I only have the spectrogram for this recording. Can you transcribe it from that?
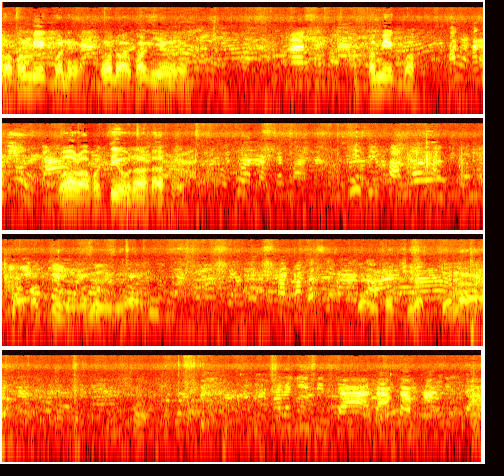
ดอกพักเมฆบ่เนี่ยก็ดอกพักเอียงเลยพักเมฆบ่พักพักติ้วจ้าโอ้ดอกพักติ๋วเนาะที่สิบสามได้ค่ะที่กำลังดอกพักติ๋วนี่พี่น้องพักพักละสิบแกงข้าวเฉียดเจ้าหน้ามา ละยี่สิบจ้าสามสามห้าสิบจ้า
